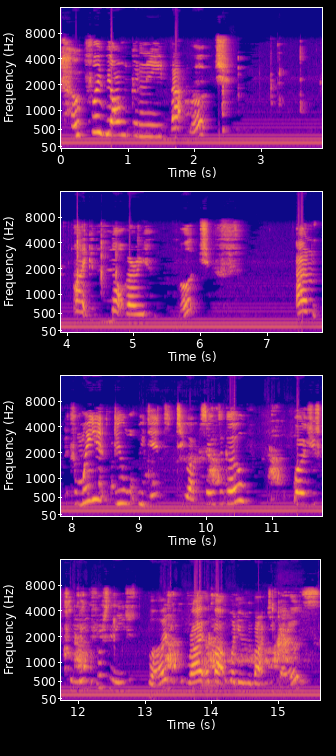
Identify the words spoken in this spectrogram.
Hopefully we aren't going to need that much. Like not very much. And can we do what we did two episodes ago? Where he's just coming for us and he just burned right about when he was about to get us.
